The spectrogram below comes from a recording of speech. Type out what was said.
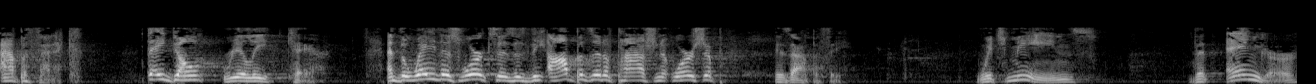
apathetic. They don't really care. And the way this works is, is the opposite of passionate worship is apathy. Which means that anger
